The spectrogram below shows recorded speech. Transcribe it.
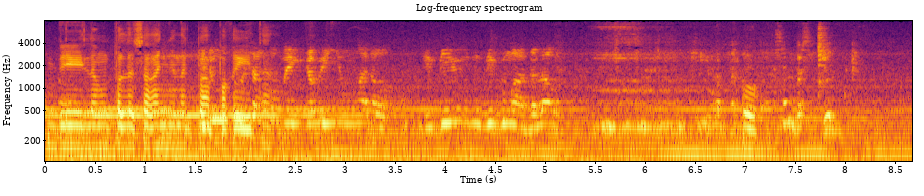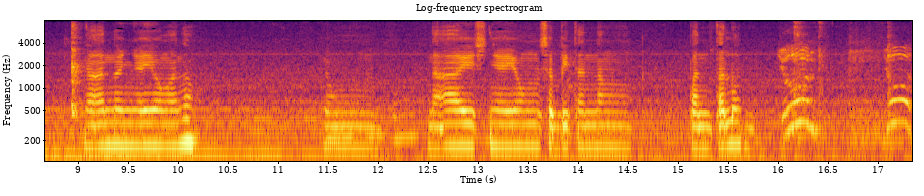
hindi lang pala sa kanya nagpapakita. inuutosan ko may gawin yung ano, hindi, hindi gumagalaw. Oh, Saan ba si Jude? Naano niya yung ano, yung naayos niya yung sabitan ng pantalon. Yun! Yun!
